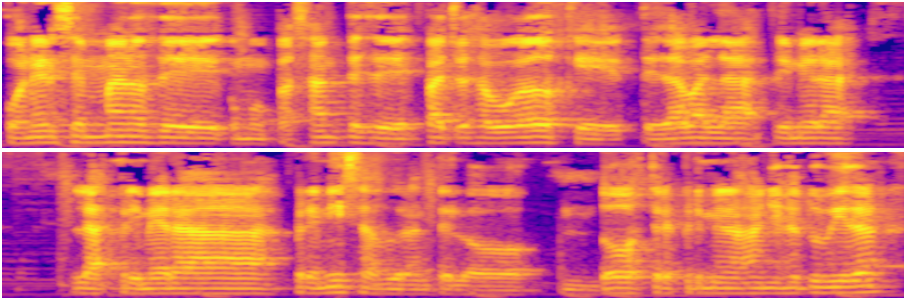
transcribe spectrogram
ponerse en manos de como pasantes de despachos de abogados que te daban las primeras las primeras premisas durante los dos, tres primeros años de tu vida,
